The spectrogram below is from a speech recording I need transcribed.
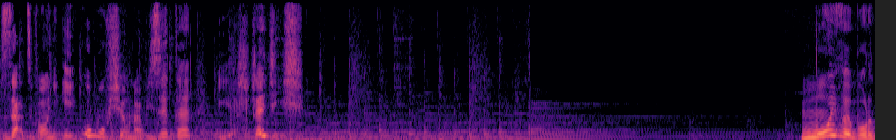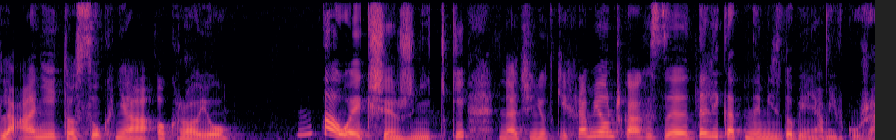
Zadzwoń i umów się na wizytę jeszcze dziś. Mój wybór dla Ani to suknia okroju małej księżniczki na cieniutkich ramionczkach z delikatnymi zdobieniami w górze.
